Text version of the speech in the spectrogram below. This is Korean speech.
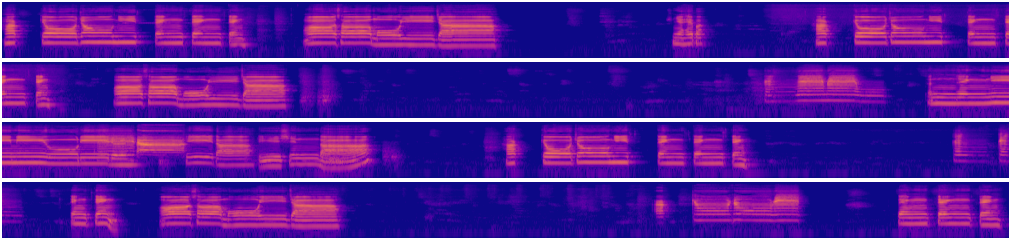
학교 종이 땡땡땡. 어서 모이자. 순이야 해봐. 학교 종이 땡땡땡. 어서 모이자 선생님이 우리를 기다리신다. 학교 종이 땡땡땡 땡땡 어서 모이자. 학교 종이 땡땡땡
